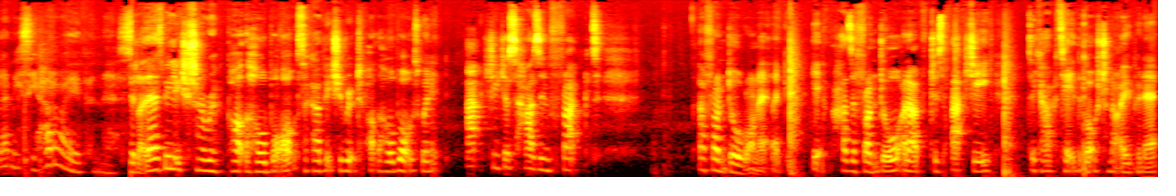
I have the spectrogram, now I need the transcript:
let me see, how do I open this? Like, there's me literally trying to rip apart the whole box. Like, I've literally ripped apart the whole box when it actually just has, in fact, a front door on it. Like, it has a front door, and I've just actually decapitated the box trying to open it.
